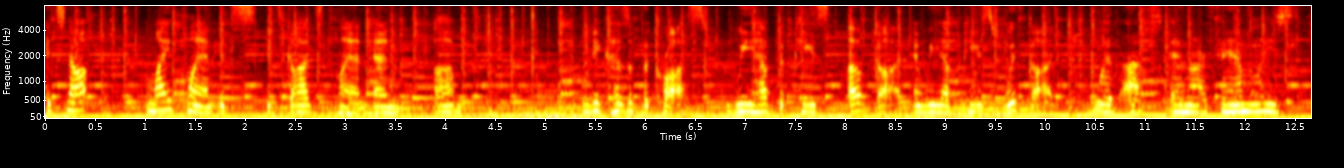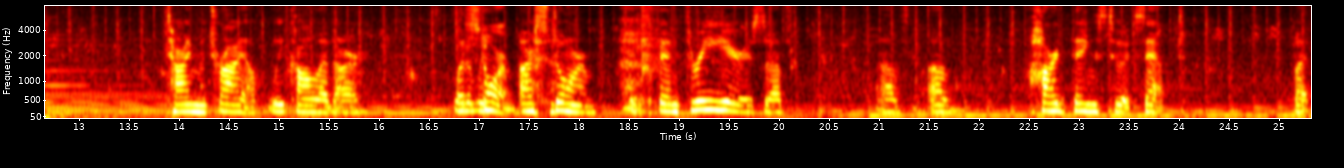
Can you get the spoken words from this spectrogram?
it's not my plan, it's it's God's plan. And um, because of the cross, we have the peace of God and we have peace with God. with us and our families time of trial. We call it our what do we- Storm. our storm. It's been three years of of of hard things to accept. But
